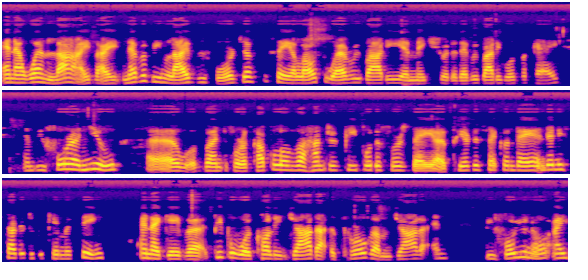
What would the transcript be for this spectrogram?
and I went live. I'd never been live before, just to say hello to everybody and make sure that everybody was okay. And before I knew, uh, went for a couple of a hundred people the first day. I appeared the second day, and then it started to become a thing. And I gave a, people were calling Giada a program, Giada. and before you know, I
